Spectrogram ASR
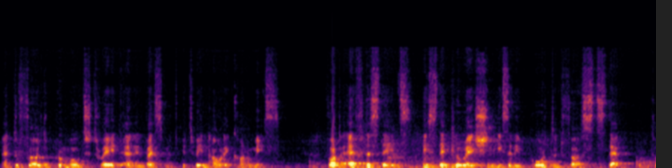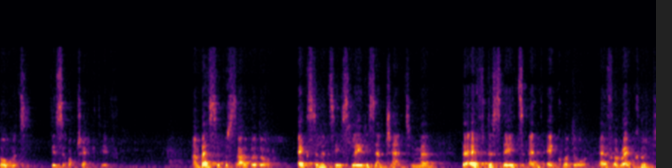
and to further promote trade and investment between our economies. For the EFTA states, this declaration is an important first step towards this objective. Ambassador Salvador, Excellencies, ladies and gentlemen, the EFTA states and Ecuador have a record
